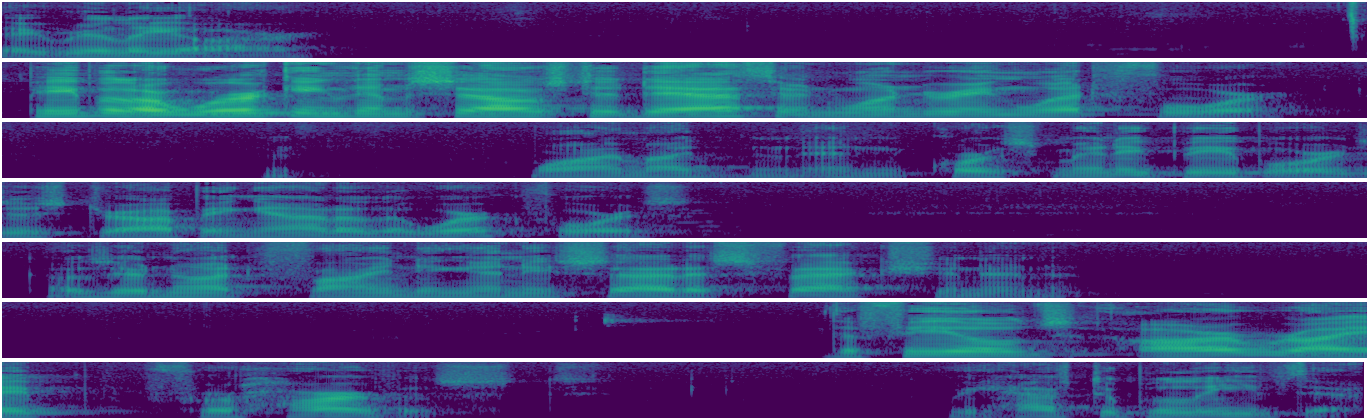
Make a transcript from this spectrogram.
They really are. People are working themselves to death and wondering what for. Why am I? And of course, many people are just dropping out of the workforce because they're not finding any satisfaction in it. The fields are ripe for harvest. We have to believe that.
